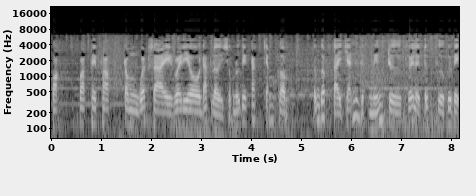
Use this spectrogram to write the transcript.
hoặc qua PayPal trong website radio đáp lời sông núi viết tắt.com đóng góp tài chánh được miễn trừ thuế lợi tức thưa quý vị.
